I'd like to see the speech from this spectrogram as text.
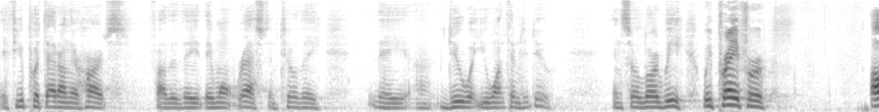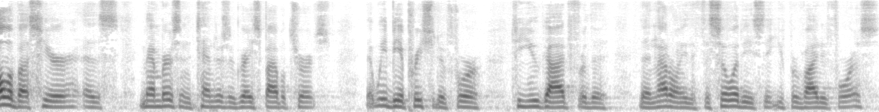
if you put that on their hearts, Father, they, they won't rest until they, they uh, do what you want them to do. And so, Lord, we, we pray for all of us here as members and attenders of Grace Bible Church that we'd be appreciative for to you, God, for the, the not only the facilities that you provided for us,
